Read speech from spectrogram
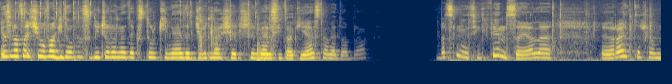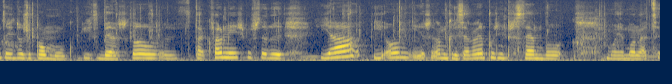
Nie zwracajcie uwagi na te zgliczowane teksturki, nie? Te 19.3 wersji tak jest, ale dobra. Obecnie jest ich więcej, ale e, Raid też nam tutaj dużo pomógł ich zbierać. To e, tak, farmiliśmy wtedy ja i on i jeszcze tam Krystian, ale później przestałem, bo moje monety.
